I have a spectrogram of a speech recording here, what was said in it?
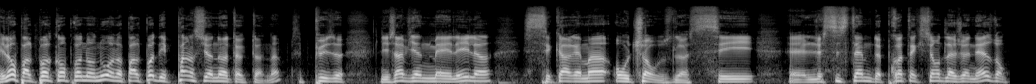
Et là, on parle pas, comprenons-nous, on ne parle pas des pensionnats autochtones. Hein? C'est plus, euh, les gens viennent mêler là. C'est carrément autre chose là. C'est euh, le système de protection de la jeunesse. Donc,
